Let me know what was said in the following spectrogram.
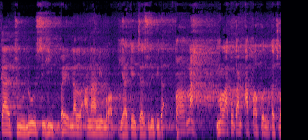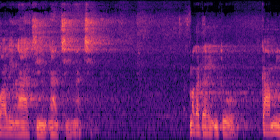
kajulusihi bainal anami murabbiyah Kiai tidak pernah melakukan apa pun kecuali ngaji ngaji ngaji. Maka dari itu kami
